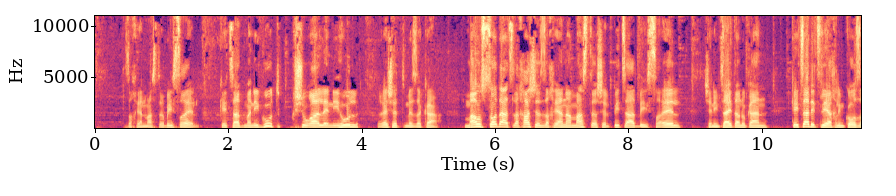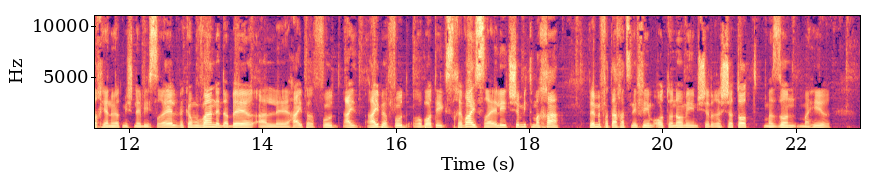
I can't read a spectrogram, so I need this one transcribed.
זכיין master בישראל? כיצד מנהיגות קשורה לניהול רשת מזכה? מהו סוד ההצלחה של זכיין ה master של פיצה האט בישראל שנמצא איתנו כאן כיצד הצליח למכור זכיינויות משנה בישראל, וכמובן נדבר על Hyper Food Robotics, חברה ישראלית שמתמחה ומפתחת סניפים אוטונומיים של רשתות מזון מהיר.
